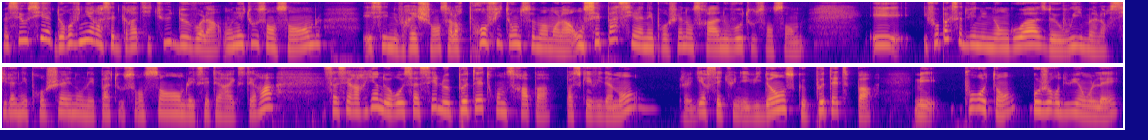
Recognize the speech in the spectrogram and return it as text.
bah, c'est aussi de revenir à cette gratitude de voilà, on est tous ensemble et c'est une vraie chance. Alors profitons de ce moment-là. On ne sait pas si l'année prochaine on sera à nouveau tous ensemble. Et il faut pas que ça devienne une angoisse de oui, mais alors si l'année prochaine on n'est pas tous ensemble, etc., etc. Ça sert à rien de ressasser le peut-être on ne sera pas, parce qu'évidemment, j'allais dire c'est une évidence que peut-être pas. Mais pour autant, aujourd'hui on l'est,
